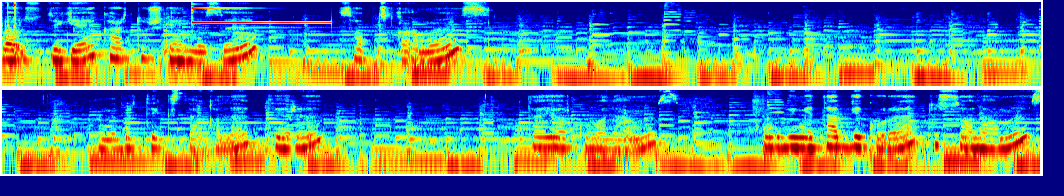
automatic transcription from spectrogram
va ustiga kartoshkamizni solib chiqamiz. Mana bir tekisda qilib terib tayyor qilib olamiz endi bunga tabga ko'ra tuz solamiz.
